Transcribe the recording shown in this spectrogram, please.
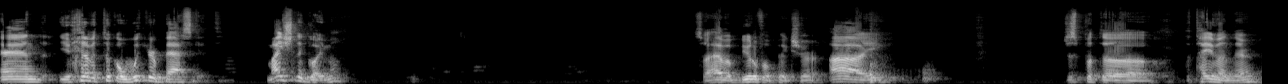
And Yocheved took a wicker basket. So I have a beautiful picture. I just put the the teva in there,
